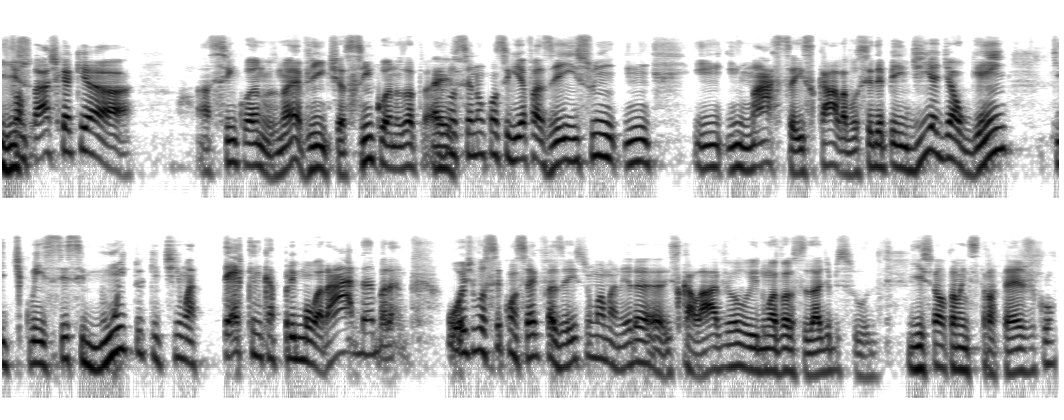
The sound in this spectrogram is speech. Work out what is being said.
isso. fantástica que há, há cinco anos, não é 20, há cinco anos atrás, é você não conseguia fazer isso em, em, em, em massa, escala. Você dependia de alguém que te conhecesse muito que tinha uma técnica aprimorada. Hoje você consegue fazer isso de uma maneira escalável e numa velocidade absurda. E isso é altamente estratégico,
